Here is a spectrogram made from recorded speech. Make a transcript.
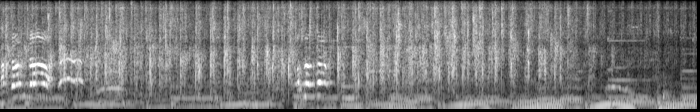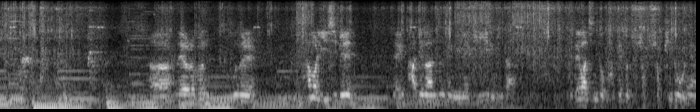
감사합니다. 감사합니다. 아, 네 여러분 오늘 3월 20일 네, 박인환 선생님의 기일입니다. 때마침 또 밖에 또 추적추적 비도 오네요.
